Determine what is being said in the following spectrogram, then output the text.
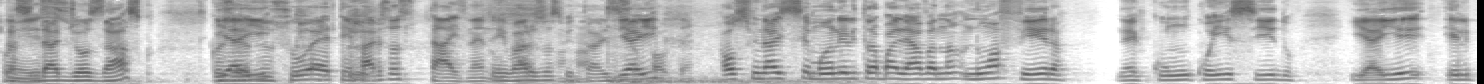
Conheço. cidade de Osasco. Cruzeiro e aí, do Sul é, tem vários hospitais, né? Tem vários caso. hospitais. Aham, E aí, aos finais de semana, ele trabalhava na- numa feira, né, com um conhecido. E aí, ele,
